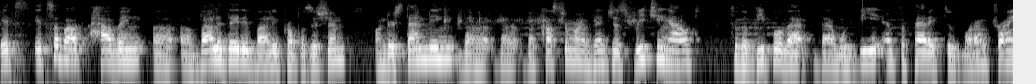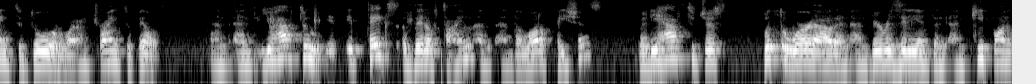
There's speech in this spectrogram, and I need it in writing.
it's, it's about having a, a validated value proposition, understanding the, the, the customer, and then just reaching out to the people that, that would be empathetic to what I'm trying to do or what I'm trying to build and and you have to it, it takes a bit of time and, and a lot of patience but you have to just put the word out and, and be resilient and, and keep on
